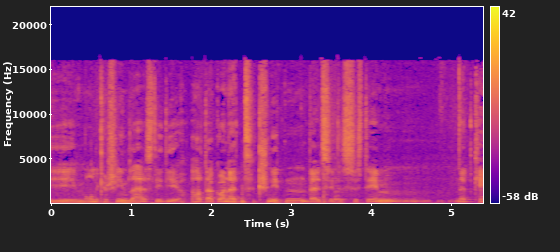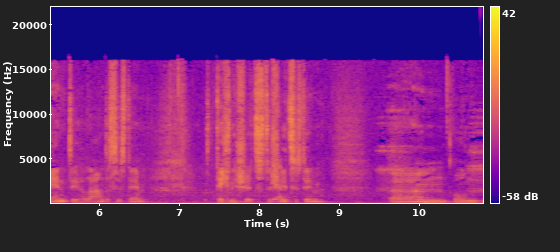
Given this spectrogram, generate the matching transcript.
Die Monika Schindler heißt die, die hat auch gar nicht geschnitten, weil sie das System nicht kennt, die hat ein anderes System, technisch jetzt, das Ja. Schnittsystem. Ähm, und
